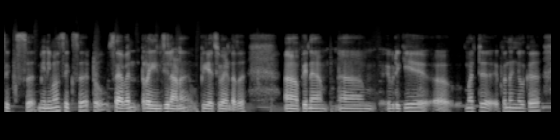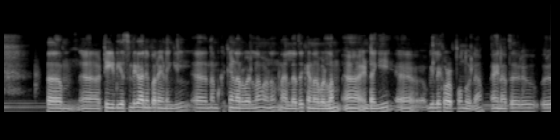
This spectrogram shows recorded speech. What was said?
six minimum six to seven റേഞ്ചിലാണ് പി എച്ച് വേണ്ടത്. പിന്നെ ഇവർക്ക് മറ്റ് ഇപ്പം നിങ്ങൾക്ക് ടി ഡി എസിന്റെ കാര്യം പറയുകയാണെങ്കിൽ നമുക്ക് കിണർ വെള്ളമാണ് നല്ലത്. കിണർ വെള്ളം ഉണ്ടെങ്കിൽ വലിയ കുഴപ്പമൊന്നുമില്ല. അതിനകത്ത് ഒരു ഒരു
